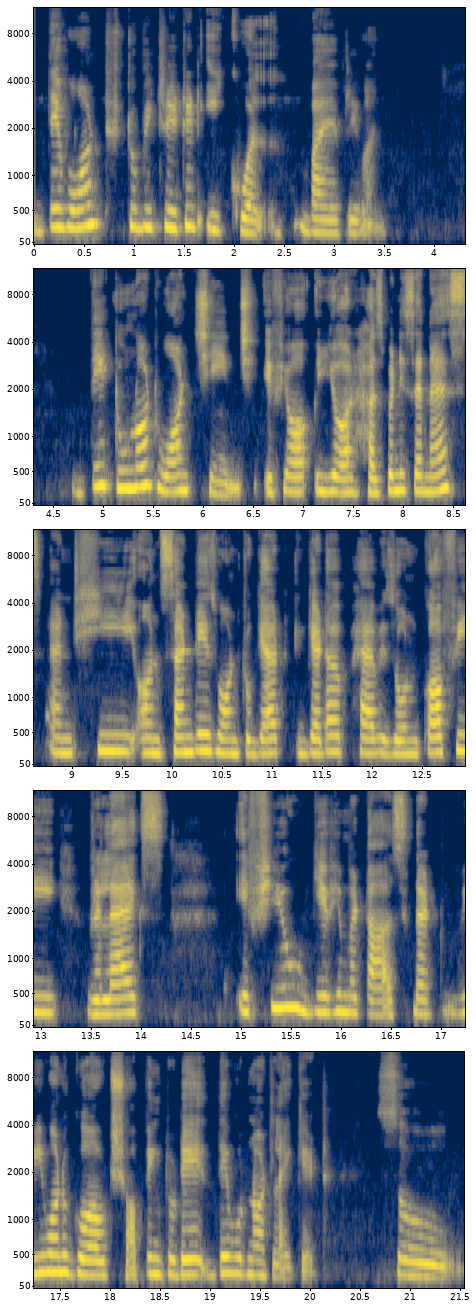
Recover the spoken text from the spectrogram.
they want to be treated equal by everyone. They do not want change. If your your husband is an s and he on sundays want to get get up have his own coffee relax if you give him a task that we want to go out shopping today they would not like it. So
